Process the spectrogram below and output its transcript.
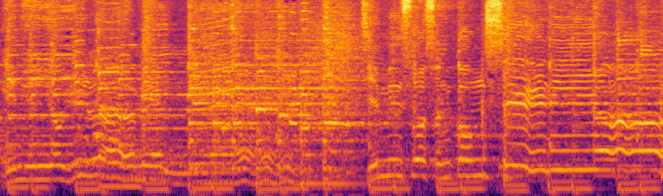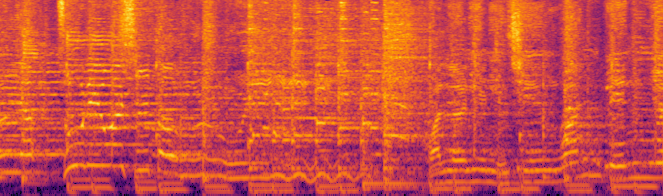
年年有余乐绵绵。见面说声恭喜你哟呀，祝你万事都如意，欢乐年年千万遍哟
